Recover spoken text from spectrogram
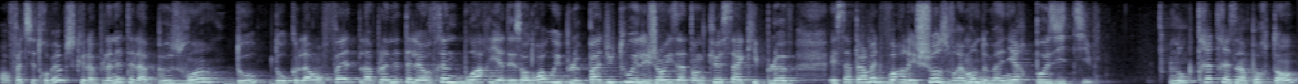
en fait, c'est trop bien parce que la planète, elle a besoin d'eau. Donc là, en fait, la planète, elle est en train de boire. Il y a des endroits où il pleut pas du tout et les gens, ils attendent que ça, qu'il pleuve. Et ça permet de voir les choses vraiment de manière positive. Donc, très, très important,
